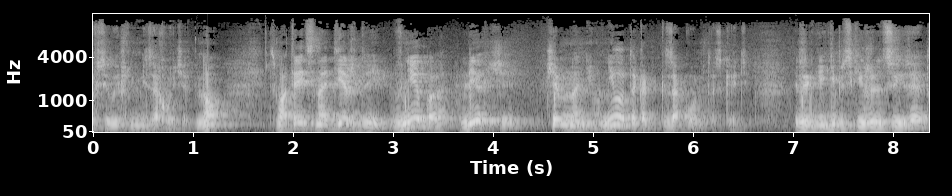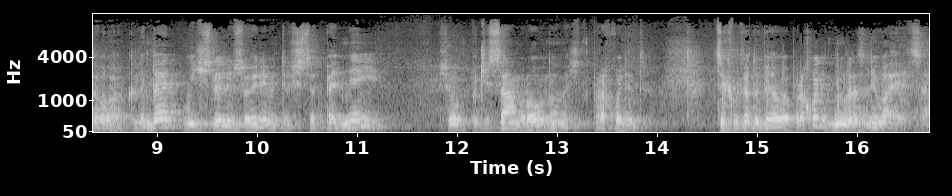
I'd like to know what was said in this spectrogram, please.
Всевышний не захочет. Но смотреть с надеждой в небо легче, чем на Нил. Нил это как закон, так сказать. Египетские жрецы из-за этого календарь вычислили в свое время 365 дней. Все по часам ровно значит, проходит цикл, когда годовой проходит, Нил разливается.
